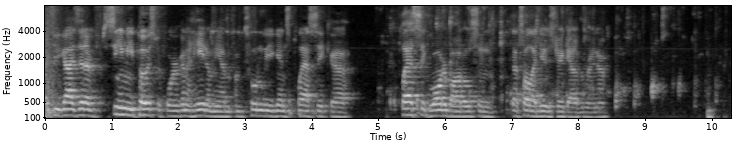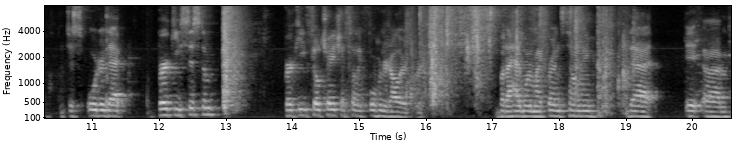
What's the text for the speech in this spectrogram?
As you guys that have seen me post before are going to hate on me. I'm, I'm totally against plastic uh, plastic water bottles and that's all i do is drink out of them right now just ordered that Berkey system. Berkey filtration. It's only four hundred dollars it. But I had one of my friends tell me that it um,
